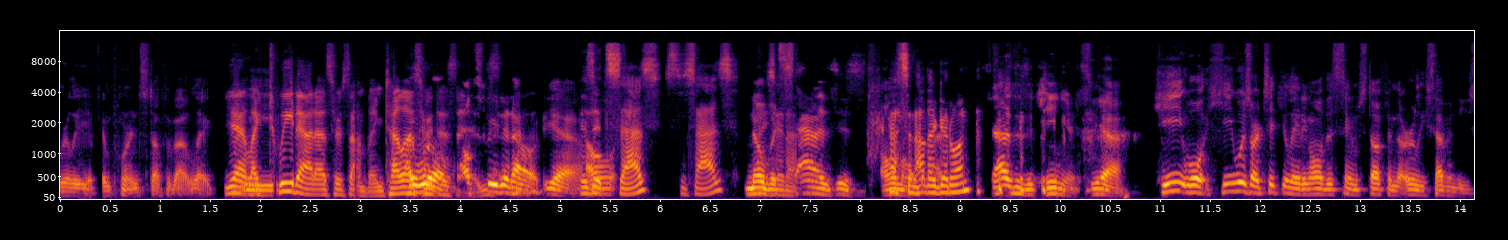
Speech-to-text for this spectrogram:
really important stuff about like Yeah, like tweet at us or something. Tell us who will. this I'll is. tweet it out. Yeah. Is I'll- it Szasz? Szasz? No, but you? Szasz is oh That's another God. good one. Szasz is a genius. Yeah. He well, he was articulating all this same stuff in the early 70s.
